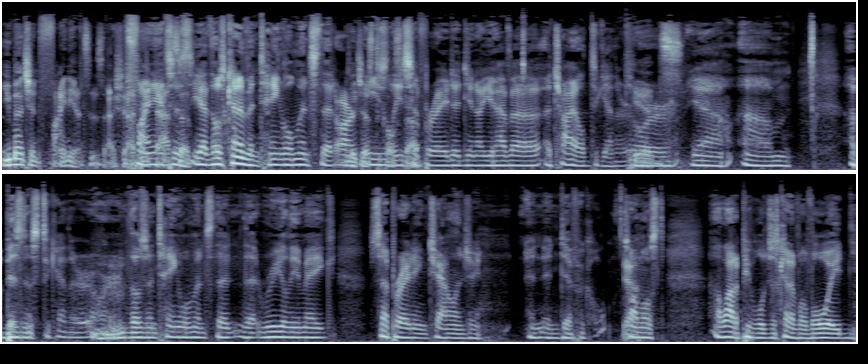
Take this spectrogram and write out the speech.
You mentioned finances. Actually, I finances, yeah, those kind of entanglements that aren't easily stuff. separated. You know, you have a, a child together, Kids. or yeah, um, a business together, or Mhm. those entanglements that that really make separating challenging and, and difficult. It's Yeah. almost a lot of people just kind of avoid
